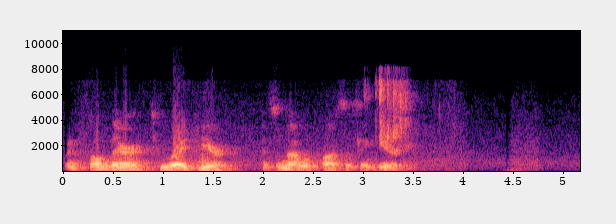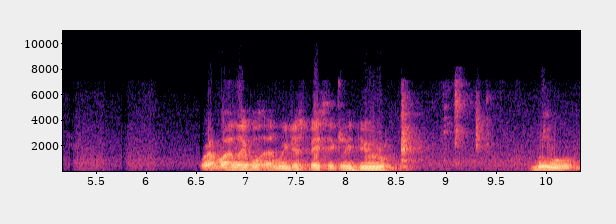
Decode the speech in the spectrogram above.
went from there to right here. And so now we're processing here. We're at my label, and we just basically do move.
